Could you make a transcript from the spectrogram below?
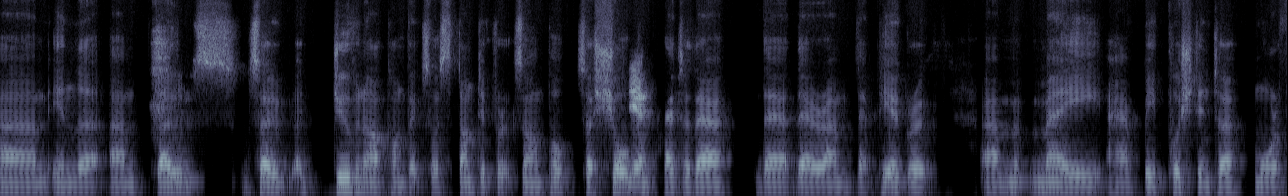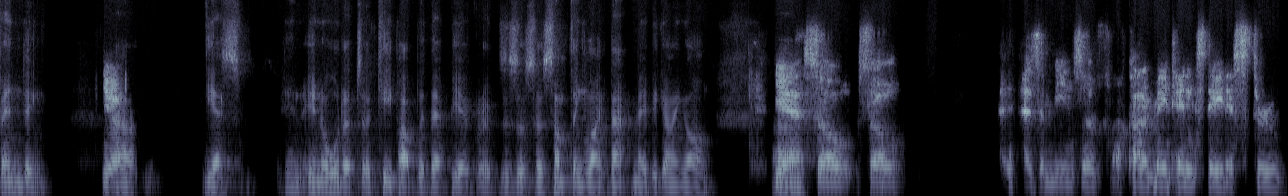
um, in the um, those so uh, juvenile convicts who are stunted, for example, so short yeah. compared to their their their um, their peer group, um, may have be pushed into more offending. Yeah. Uh, yes, in, in order to keep up with their peer group. So, so something like that may be going on. Yeah. Um, so so as a means of, of kind of maintaining status through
